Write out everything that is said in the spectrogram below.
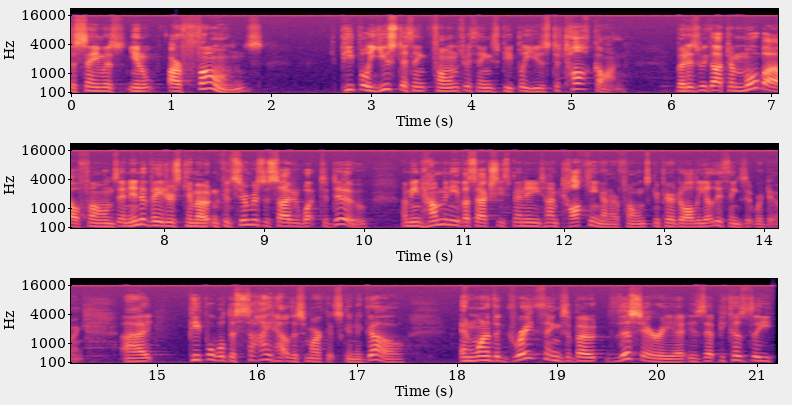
The same as, you know, our phones, people used to think phones were things people used to talk on. But as we got to mobile phones and innovators came out and consumers decided what to do, I mean, how many of us actually spend any time talking on our phones compared to all the other things that we're doing? Uh, people will decide how this market's going to go. And one of the great things about this area is that because the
